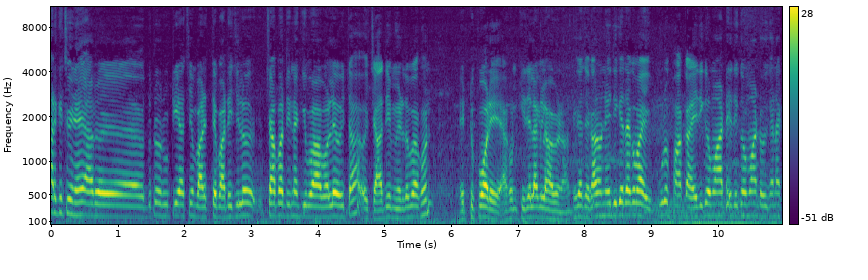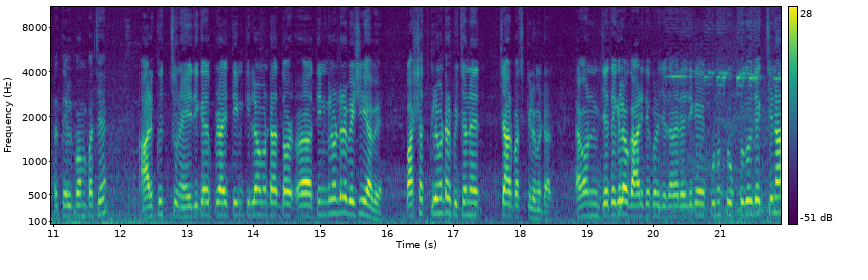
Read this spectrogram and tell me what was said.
আর কিছুই নেই। আর দুটো রুটি আছে, বাড়িতে পাঠিয়েছিল। চা পাটি না কি বলে ওইটা, ওই চা দিয়ে মেরে দেবো এখন। একটু পরে, এখন খিদে লাগলে হবে না, ঠিক আছে? কারণ এইদিকে দেখো ভাই, পুরো ফাঁকা এদিকে মাঠ এদিকে মাঠ, ওইখানে একটা তেল পাম্প আছে, আর কিচ্ছু নেই এদিকে প্রায় তিন কিলোমিটার তিন কিলোমিটার বেশি হবে, পাঁচ সাত কিলোমিটার পিছনে চার পাঁচ কিলোমিটার। এখন যেতে গেলেও গাড়িতে করে যেতে হবে এদিকে কোনো টুকটুকু দেখছি না,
